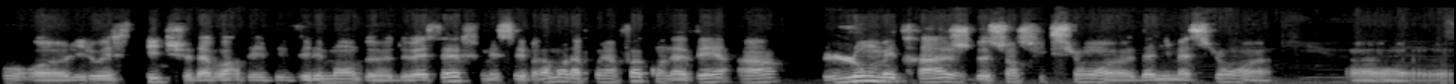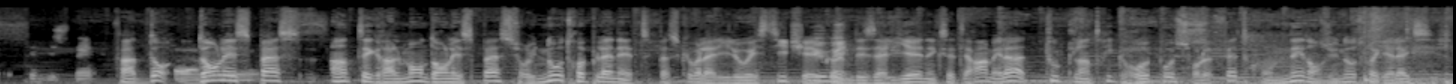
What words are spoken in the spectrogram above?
pour euh, Lilo et Stitch, d'avoir des, des, éléments de, de, SF, mais c'est vraiment la première fois qu'on avait un long métrage de science-fiction, d'animation. Euh, Disney. Enfin, dans, dans l'espace, intégralement dans l'espace, sur une autre planète. Parce que voilà, Lilo et Stitch, il y avait oui, quand oui. même des aliens, etc. Mais là, toute l'intrigue repose sur le fait qu'on est dans une autre galaxie.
